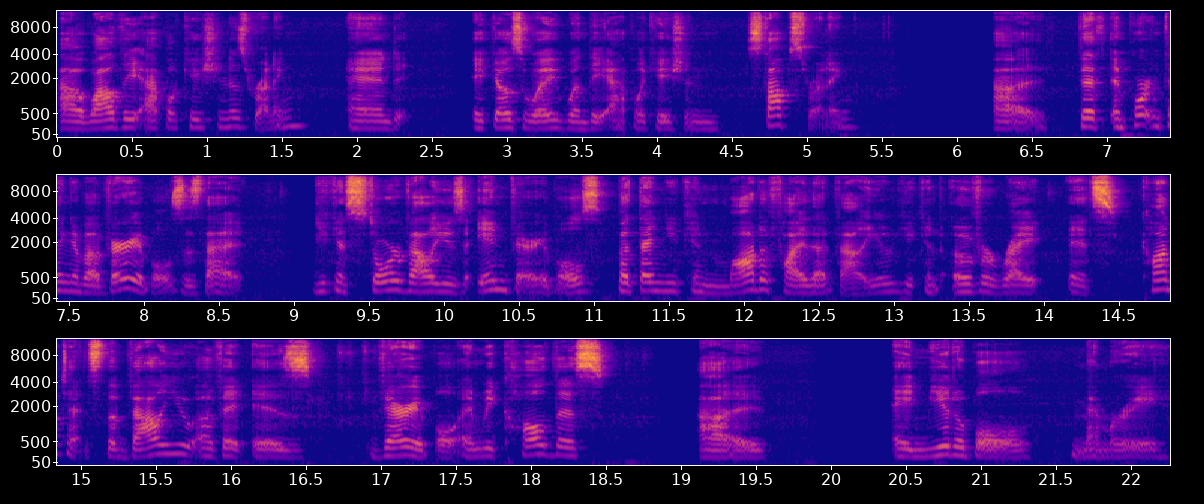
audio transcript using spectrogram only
uh, while the application is running, and it goes away when the application stops running. Uh, the important thing about variables is that you can store values in variables, but then you can modify that value. You can overwrite its contents. The value of it is variable, and we call this uh, a mutable memory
